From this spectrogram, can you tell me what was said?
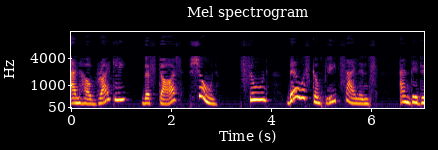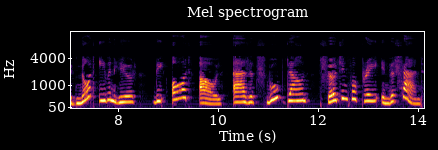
and how brightly the stars shone. Soon there was complete silence and they did not even hear the odd owl as it swooped down searching for prey in the sand.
